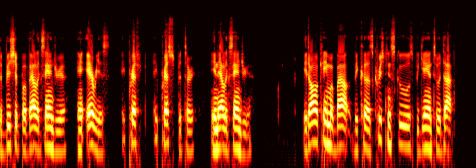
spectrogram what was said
the bishop of Alexandria, and Arius, a, pres a presbyter in Alexandria. It all came about because Christian schools began to adopt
